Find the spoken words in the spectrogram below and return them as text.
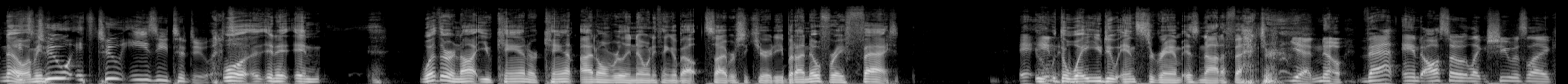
no, it's I mean- too it's too easy to do it. Well, uh, and it, and whether or not you can or can't, I don't really know anything about cybersecurity, but I know for a fact the way you do Instagram is not a factor. Yeah, no. That and also like she was like,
